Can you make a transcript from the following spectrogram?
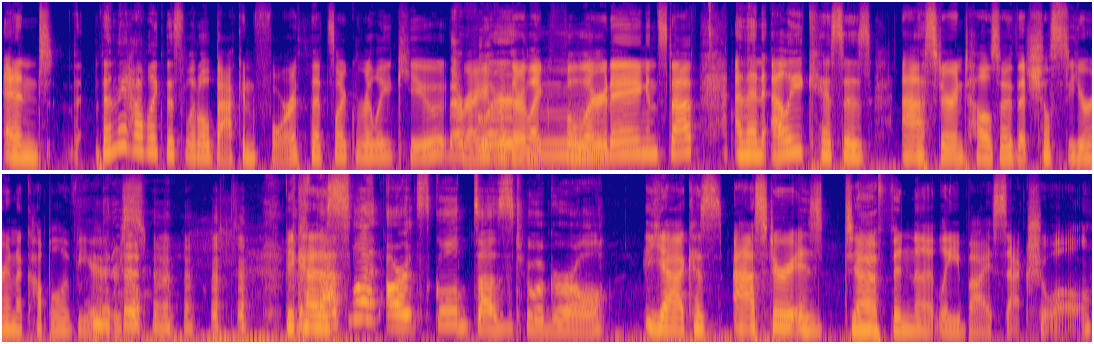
and th- then they have like this little back and forth that's like really cute They're right where they're like flirting. flirting and stuff and then ellie kisses aster and tells her that she'll see her in a couple of years because That's what art school does to a girl. yeah because aster is definitely bisexual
